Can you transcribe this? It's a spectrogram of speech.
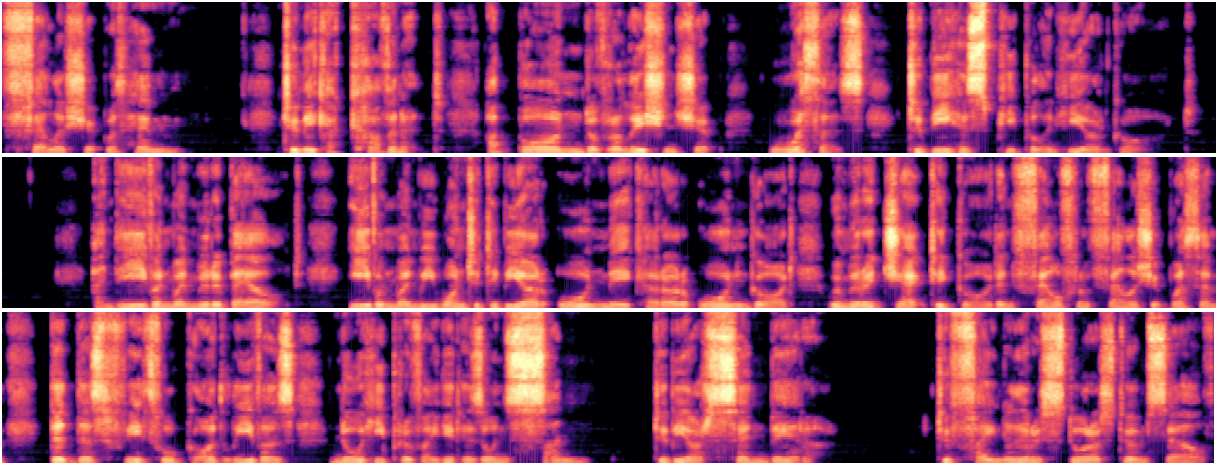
fellowship with Him, to make a covenant, a bond of relationship with us, to be His people and He our God. And even when we rebelled, even when we wanted to be our own maker, our own God, when we rejected God and fell from fellowship with Him, did this faithful God leave us? No, He provided His own Son to be our sin bearer, to finally restore us to Himself,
